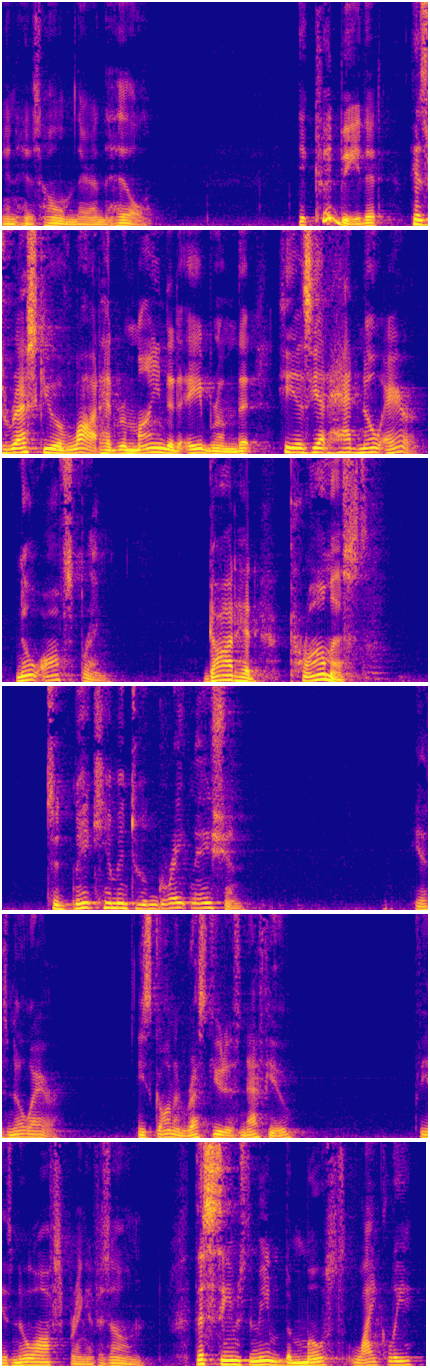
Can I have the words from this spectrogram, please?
in his home there in the hill. It could be that his rescue of Lot had reminded Abram that he as yet had no heir, no offspring. God had promised to make him into a great nation. He has no heir. He's gone and rescued his nephew, but he has no offspring of his own. This seems to me the most likely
